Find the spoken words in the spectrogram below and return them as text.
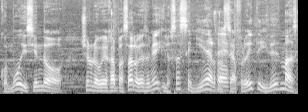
con Mu diciendo, yo no lo voy a dejar pasar, lo voy a hacer mierda", y los hace mierda. Sí. O sea, Afrodite y Deathmask,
